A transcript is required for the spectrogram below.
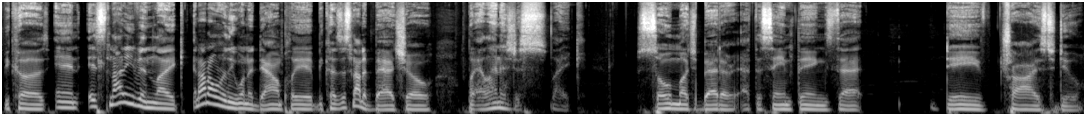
because, and it's not even like, and I don't really want to downplay it because it's not a bad show, but Atlanta's just like so much better at the same things that Dave tries to do,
